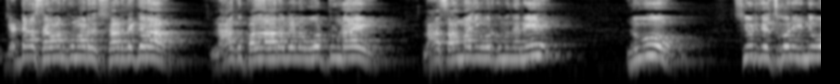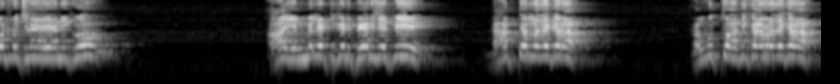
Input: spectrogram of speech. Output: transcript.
జడ్డా శ్రావణ్ కుమార్ సార్ దగ్గర నాకు పదహారు వేల ఓట్లున్నాయి నా సామాజిక వర్గం ఉందని. నువ్వు సీటు తెచ్చుకొని ఎన్ని ఓట్లు వచ్చినాయా నీకు? ఆ ఎమ్మెల్యే టికెట్ పేరు చెప్పి డాక్టర్ల దగ్గర ప్రభుత్వ అధికారుల దగ్గర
